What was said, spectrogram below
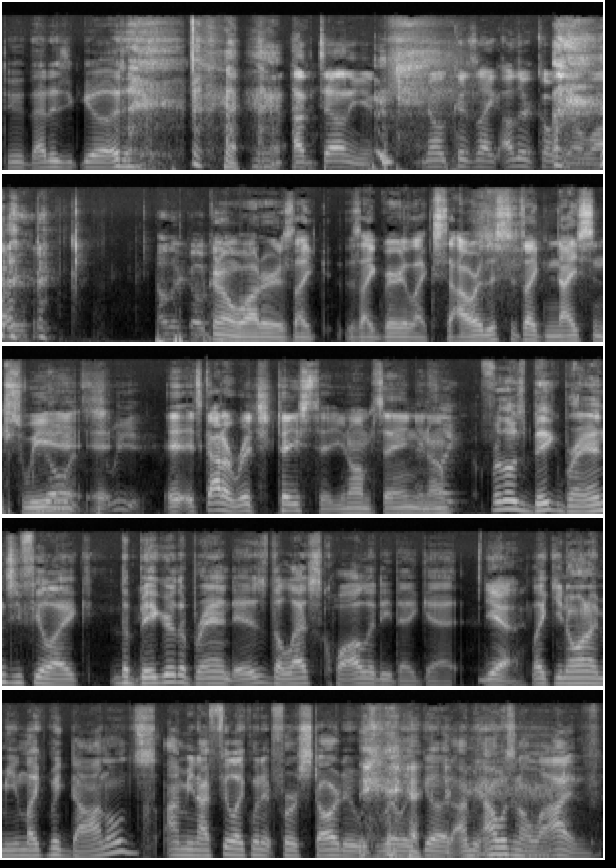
Dude, that is good. I'm telling you, no, cause like other coconut water, other coconut water is like is like very like sour. This is like nice and sweet. No, it's it, sweet. It, has got a rich taste to it. You know what I'm saying? You know? like for those big brands, you feel like the bigger the brand is, the less quality they get. yeah. Like you know what I mean? Like McDonald's. I mean, I feel like when it first started, it was really good. I mean, I wasn't alive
